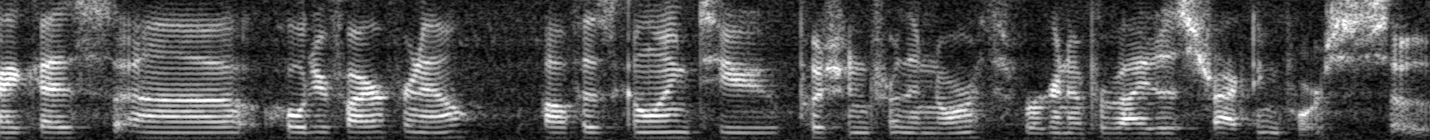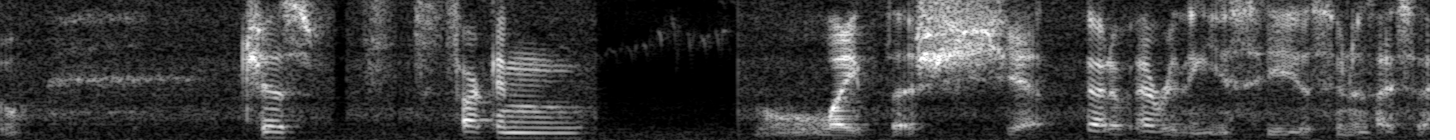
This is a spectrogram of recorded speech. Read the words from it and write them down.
Alright guys, uh, hold your fire for now. Alpha's going to push in from the north. We're gonna provide a distracting force, so just fucking light the shit out of everything you see as soon as I say.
